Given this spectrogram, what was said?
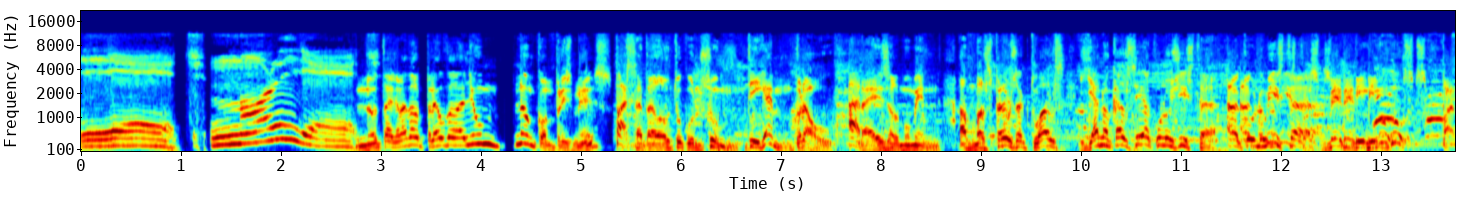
Lleig, molt lleig. No t'agrada el preu de la llum? No en compris més. Passa't a l'autoconsum. Diguem prou. Ara és el moment. Amb els preus actuals ja no cal ser ecologista. Economistes, benvinguts. Per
